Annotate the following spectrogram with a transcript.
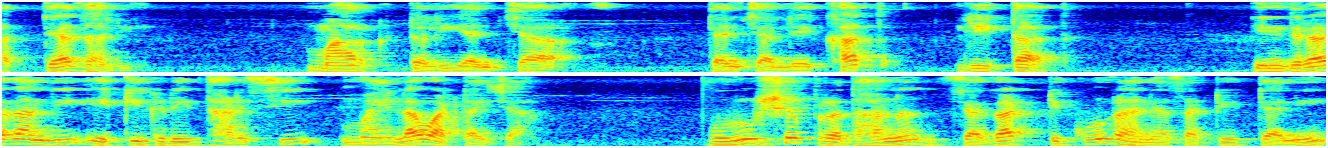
हत्या झाली. मार्क टली यांच्या त्यांच्या लेखात लिहितात इंदिरा गांधी एकीकडे धाडसी महिला वाटायच्या. पुरुषप्रधान जगात टिकून राहण्यासाठी त्यांनी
